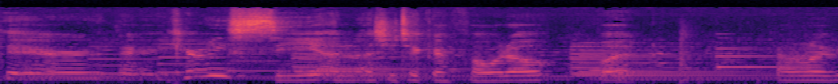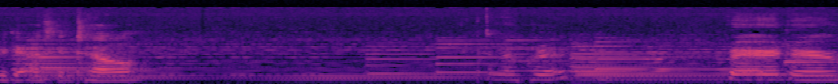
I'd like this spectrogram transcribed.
There there. You can't really see unless you take a photo but I don't know if you guys can tell gonna put it there.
